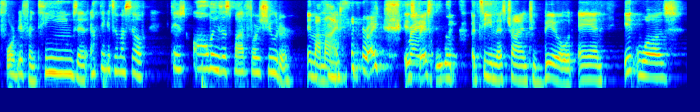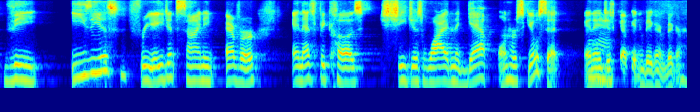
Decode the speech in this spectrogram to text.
four different teams," and I'm thinking to myself, "There's always a spot for a shooter." In my mind, right? Especially right. with a team that's trying to build. And it was the easiest free agent signing ever. And that's because she just widened the gap on her skill set and mm. it just kept getting bigger and bigger.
